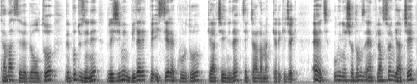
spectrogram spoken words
temel sebebi olduğu ve bu düzeni rejimin bilerek ve isteyerek kurduğu gerçeğini de tekrarlamak gerekecek. Evet bugün yaşadığımız enflasyon gerçeği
